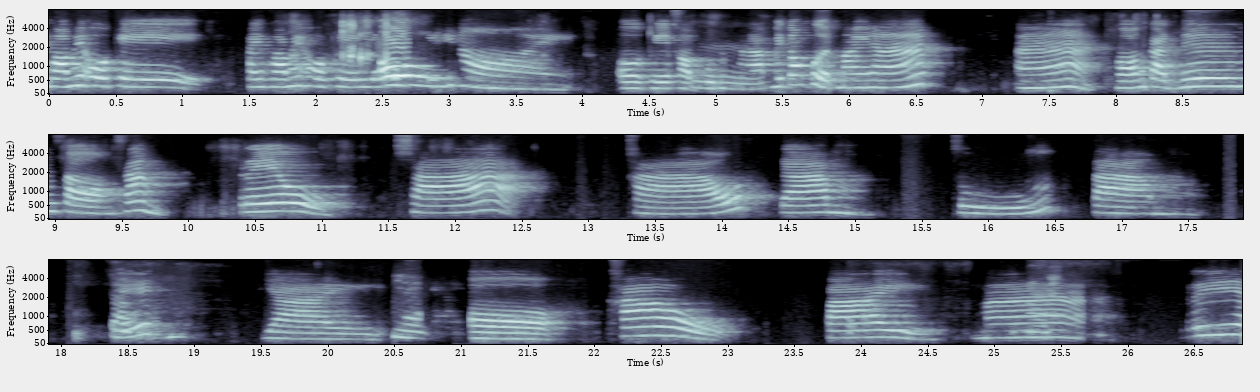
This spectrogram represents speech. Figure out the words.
พร้อมให้โอเค ใครพร้อมให้โอเคยกมือให้หน่อย โอเคขอบคุณครับ ไม่ต้องเปิดไมค์นะอ่าพร้อมกันหนึ่งสองสามเร็ว ช้า ขาวดำ สูง ต่ำเล็กใหญ่ ออก เข้า ไป มา เรีย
